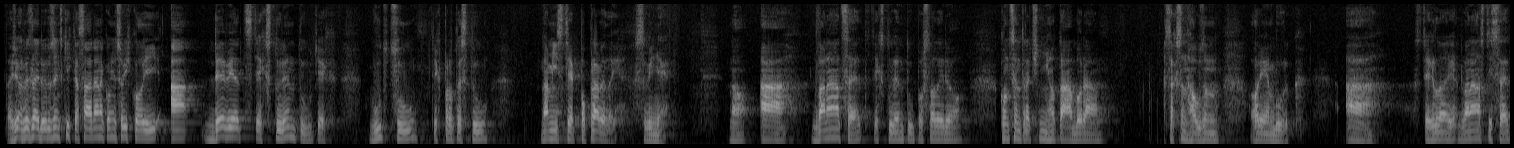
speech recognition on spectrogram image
Takže odvezli do ruzinských kasáren na Kounicových kolejí a devět z těch studentů, těch vůdců těch protestů na místě popravili svině. No a 1200 těch studentů poslali do koncentračního tábora Sachsenhausen Orienburg. A z těchto 1200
